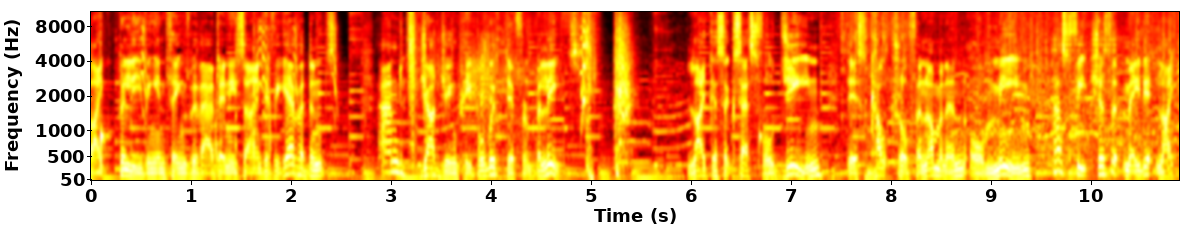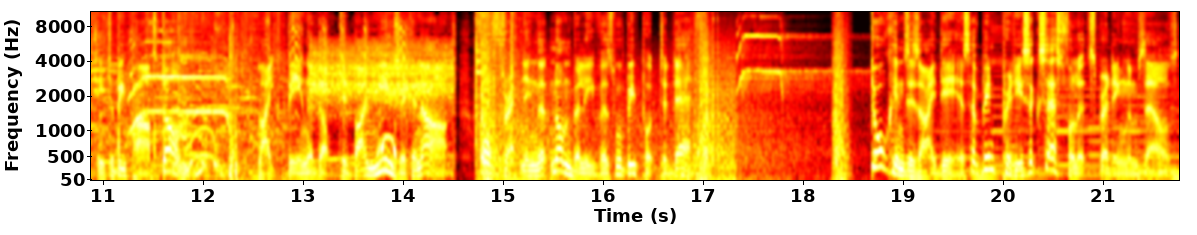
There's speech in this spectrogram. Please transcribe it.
like believing in things without any scientific evidence and judging people with different beliefs. Like a successful gene, this cultural phenomenon, or meme, has features that made it likely to be passed on, like being adopted by music and art, or threatening that non-believers will be put to death. Dawkins's ideas have been pretty successful at spreading themselves.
